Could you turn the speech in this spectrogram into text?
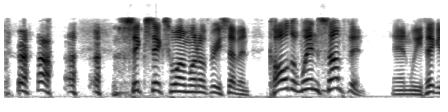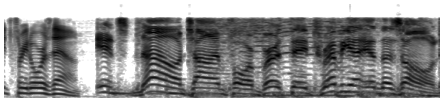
Six six one one zero three seven. Call to win something, and we think it's three doors down. It's now time for birthday trivia in the zone.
